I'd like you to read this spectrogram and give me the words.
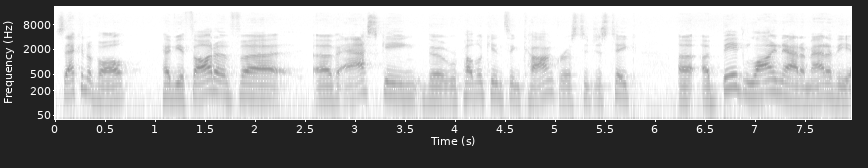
second of all, have you thought of uh, of asking the Republicans in Congress to just take a, a big line item out of the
